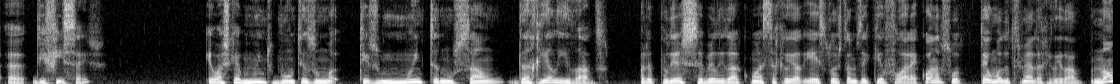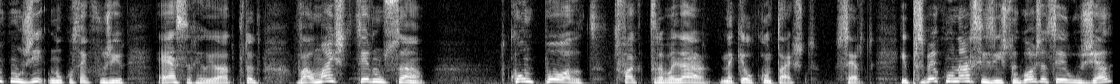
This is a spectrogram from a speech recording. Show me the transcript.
uh, difíceis, eu acho que é muito bom teres, uma, teres muita noção da realidade para poderes saber lidar com essa realidade. E é isso que nós estamos aqui a falar. É quando a pessoa tem uma determinada realidade, não, fugir, não consegue fugir a essa realidade, portanto, vale mais ter noção de como pode, de facto, trabalhar naquele contexto, certo? E perceber que o narcisista gosta de ser elogiado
